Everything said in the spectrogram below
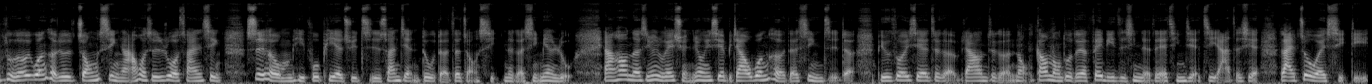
所谓温和就是中性啊，或是弱酸性，适合我们皮肤 pH 值酸碱度的这种洗那个洗面乳。然后呢，洗面乳可以选用一些比较温和的性质的，比如说一些这个比较这个浓高浓度的非离子性的这些清洁剂啊，这些来作为洗涤，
